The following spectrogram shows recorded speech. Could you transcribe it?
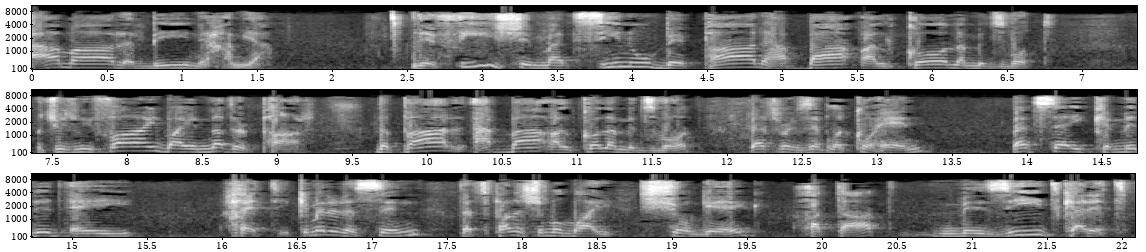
Amar Rabbi Nehemiah. לפי שמצינו בפר הבא על כל המצוות which is we find by another par. The par abba al kol mitzvot. That's for example a kohen. Let's say committed a chet. He committed a sin that's punishable by shogeg, hatat, mezid karet.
